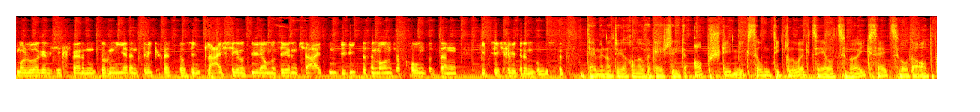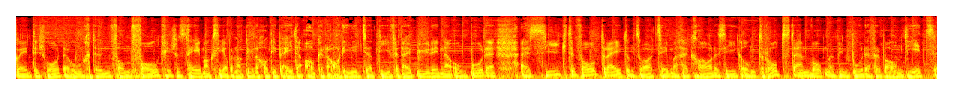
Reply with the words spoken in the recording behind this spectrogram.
Mal schauen, wie sich während dem Turnier entwickelt. Da sind die Leistungen natürlich immer sehr entscheidend, wie weit das eine Mannschaft kommt und dann gibt es sicher wieder einen Booster. Dann haben wir natürlich auch noch auf den gestrigen Abstimmungssonntag geschaut. CO2-Gesetz, das da abgelehnt ist worden. Hauchdünn vom Volk ist das Thema gewesen, aber natürlich auch die beiden Agrarinitiativen, die Bäuerinnen und Bauern, einen Sieg davon trägt, und zwar ziemlich einen klaren Sieg. Und trotzdem will man beim Bauernverband jetzt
